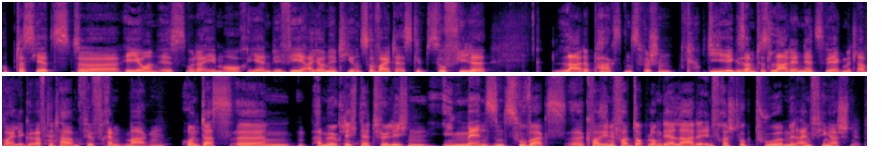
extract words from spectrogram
ob das jetzt äh, E.ON ist oder eben auch ENBW, Ionity und so weiter. Es gibt so viele Ladeparks inzwischen, die ihr gesamtes Ladenetzwerk mittlerweile geöffnet haben für Fremdmarken. Und das ähm, ermöglicht natürlich einen immensen Zuwachs, äh, quasi eine Verdopplung der Ladeinfrastruktur mit einem Fingerschnipp.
